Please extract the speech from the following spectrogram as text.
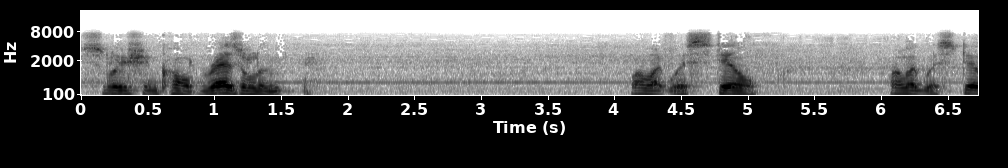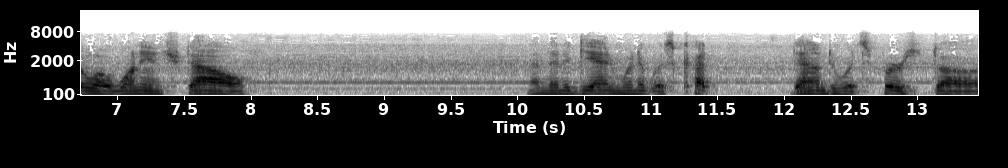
solution called Resolute while it was still while it was still a one inch dowel and then again when it was cut down to its first uh,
